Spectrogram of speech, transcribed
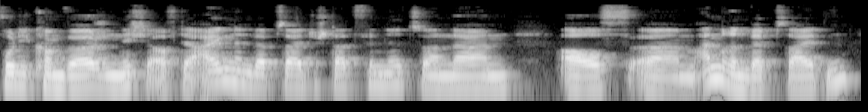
wo die Conversion nicht auf der eigenen Webseite stattfindet, sondern auf ähm, anderen Webseiten.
